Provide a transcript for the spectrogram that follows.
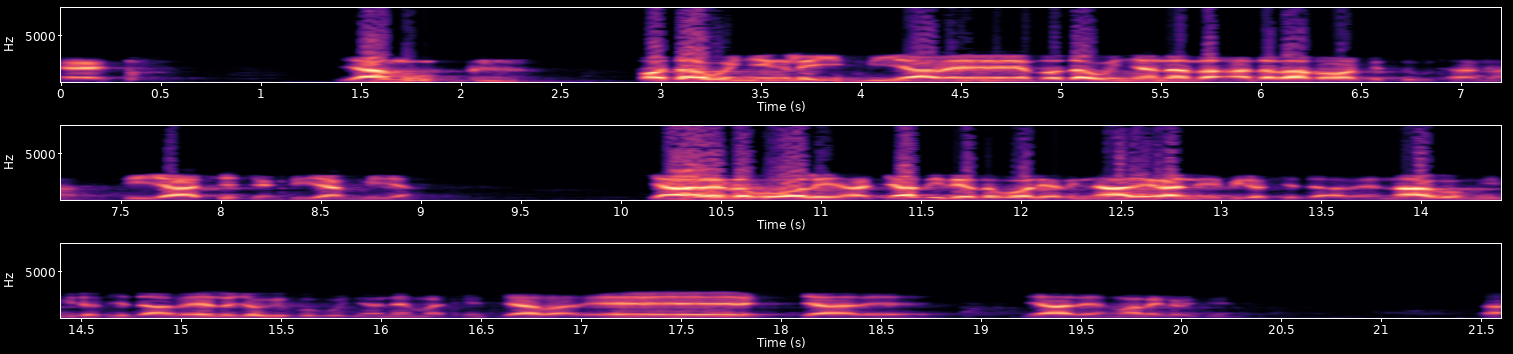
အဲကြားမှုသောတာဝိညာဉ်ကလေးမိရပဲသောတာဝိညာဏသာအတ္တရဘဝပစ္စုဌာနာတရားဖြစ်ခြင်းတရားမိရကြားတဲ့သဘောလေးဟာကြားသိတဲ့သဘောလေးကဒီနားထဲကနေပြီးတော့ဖြစ်တာပဲနားကိုမြင်ပြီးတော့ဖြစ်တာပဲလို့ယောဂီပုဂ္ဂိုလ်ညာနဲ့မှသင်ကြားပါတယ်တဲ့ကြားတယ်ကြားတယ်မှားလိုက်လို့ချင်းဒါ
